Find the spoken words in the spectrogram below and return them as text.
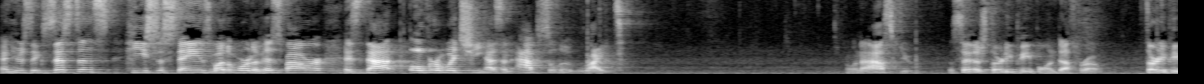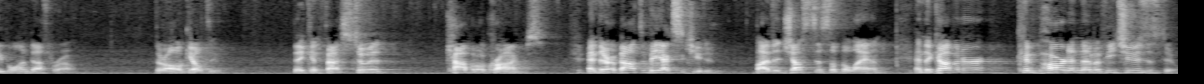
and whose existence he sustains by the word of his power is that over which he has an absolute right. I want to ask you let's say there's 30 people on death row. 30 people on death row. They're all guilty. They confess to it, capital crimes, and they're about to be executed by the justice of the land. And the governor can pardon them if he chooses to.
